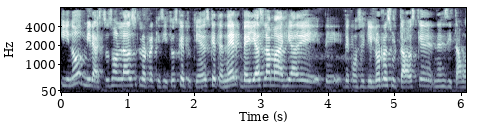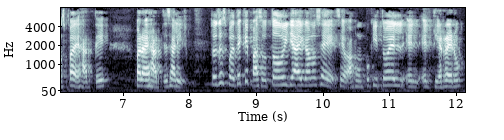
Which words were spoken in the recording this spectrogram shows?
y no, mira, estos son los, requisitos que tú tienes que tener, veías la magia de, conseguir los resultados que necesitamos para dejarte salir. Entonces, después de que pasó todo y ya, digamos, se, bajó un poquito el, el, tierrero,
